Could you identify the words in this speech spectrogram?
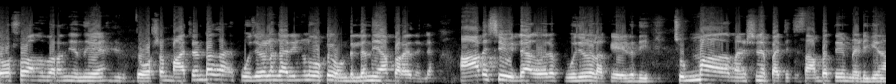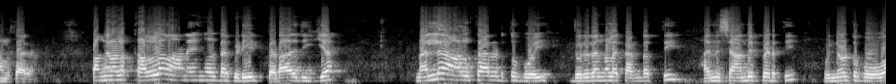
ദോഷമാണെന്ന് പറഞ്ഞ് എന്ന് ദോഷം മാറ്റേണ്ട പൂജകളും കാര്യങ്ങളും ഒക്കെ ഉണ്ടില്ലെന്ന് ഞാൻ പറയുന്നില്ല. ആവശ്യമില്ല അതുപോലെ പൂജകളൊക്കെ എഴുതി. ചുമ്മാ മനുഷ്യനെ പറ്റിച്ച് സാമ്പത്തികം മേടിക്കുന്ന ആൾക്കാരാണ്. അപ്പൊ അങ്ങനെയുള്ള കള്ള നാണയങ്ങളുടെ പിടിയിൽ പെടാതിരിക്കുക. നല്ല ആൾക്കാരുടെ അടുത്ത് പോയി ദുരിതങ്ങളെ കണ്ടെത്തി അതിനെ ശാന്തിപ്പെടുത്തി മുന്നോട്ട് പോവുക.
